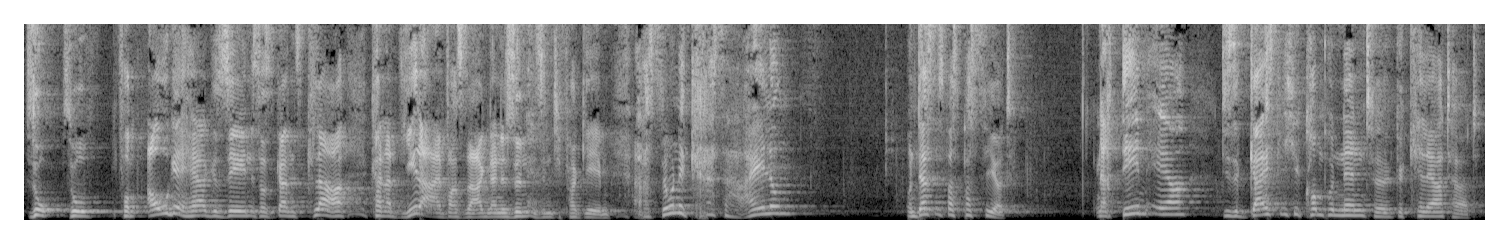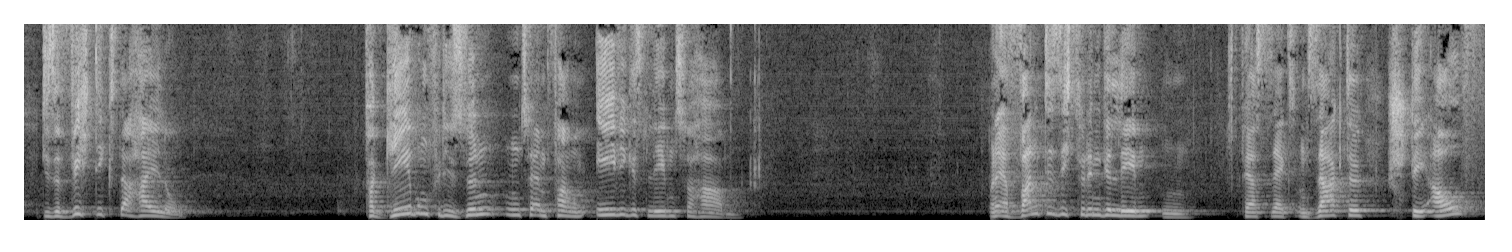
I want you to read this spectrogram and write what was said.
So, so vom Auge her gesehen ist das ganz klar, kann halt jeder einfach sagen, deine Sünden sind dir vergeben. Aber so eine krasse Heilung? Und das ist, was passiert. Nachdem er diese geistliche Komponente geklärt hat, diese wichtigste Heilung, Vergebung für die Sünden zu empfangen, um ewiges Leben zu haben. Und er wandte sich zu dem Gelähmten, Vers 6, und sagte, steh auf,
